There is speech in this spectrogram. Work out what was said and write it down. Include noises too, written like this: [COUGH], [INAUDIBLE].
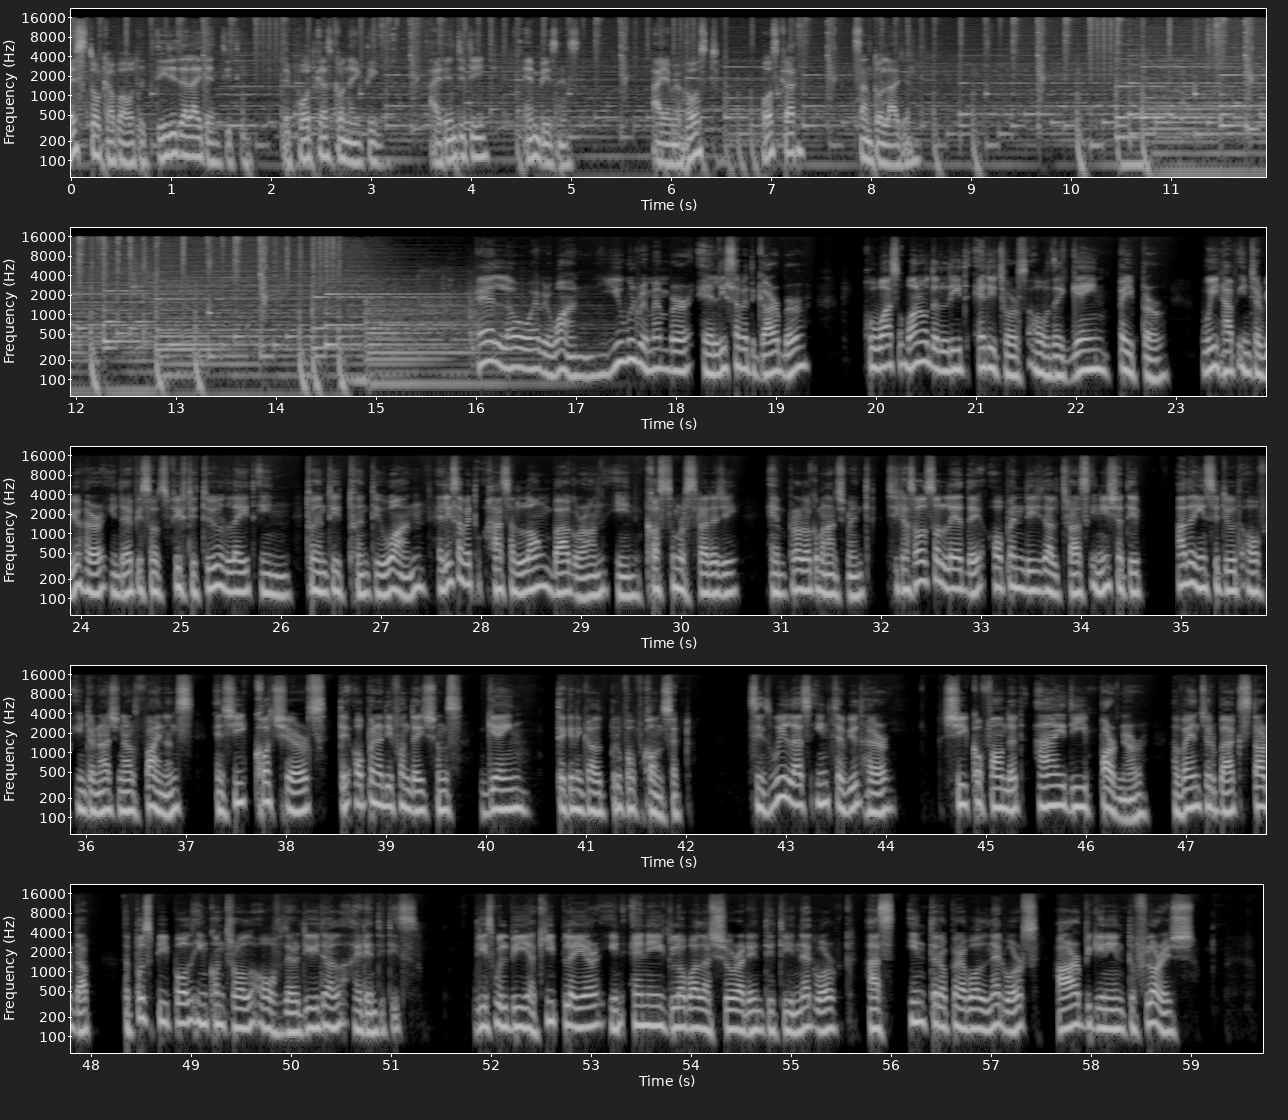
Let's talk about digital identity, the podcast connecting identity and business. I am your host, Oscar Santolaya. Hello, everyone. You will remember Elizabeth Garber, who was one of the lead editors of the GAIN paper. We have interviewed her in the episodes 52 late in 2021. Elizabeth has a long background in customer strategy and product management. She has also led the Open Digital Trust Initiative at the Institute of International Finance, and she co chairs the OpenID Foundation's GAIN Technical Proof of Concept. Since we last interviewed her, she co founded ID Partner, a venture backed startup that puts people in control of their digital identities. This will be a key player in any global assured identity network as interoperable networks are beginning to flourish.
